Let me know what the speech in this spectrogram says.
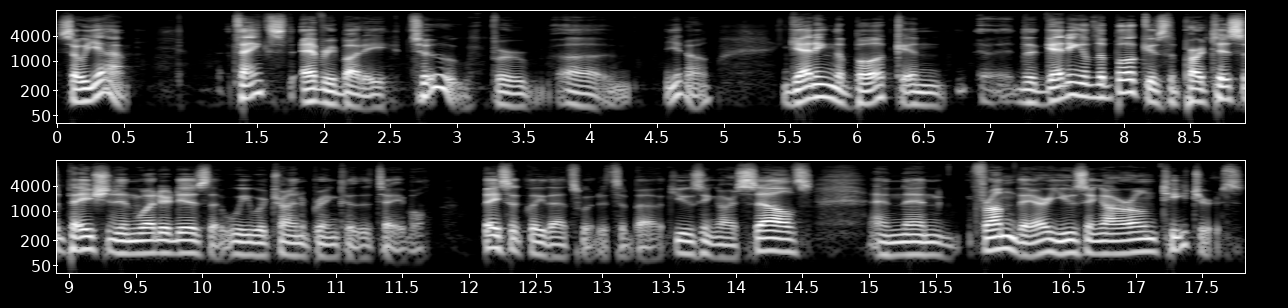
so yeah. Thanks everybody too for uh, you know getting the book. And uh, the getting of the book is the participation in what it is that we were trying to bring to the table basically that's what it's about using ourselves and then from there using our own teachers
